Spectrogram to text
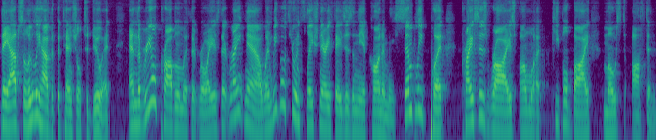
They absolutely have the potential to do it. And the real problem with it, Roy, is that right now, when we go through inflationary phases in the economy, simply put, prices rise on what people buy most often.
